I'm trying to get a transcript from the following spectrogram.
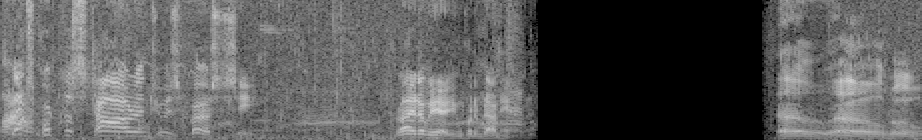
Let's put the star into his first scene. Right over here. You can put him down here. Oh, oh, oh.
